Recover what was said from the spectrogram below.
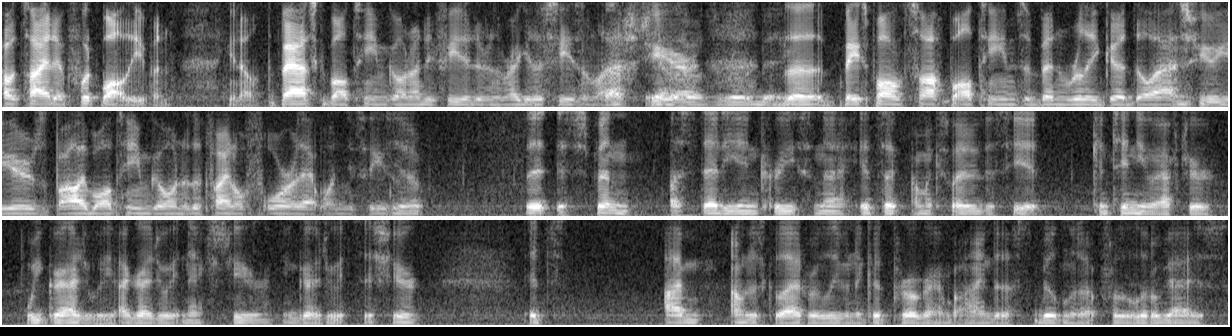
outside of football, even. You know, the basketball team going undefeated in the regular season last yeah, year. that was really big. The baseball and softball teams have been really good the last few Mhm. years. The volleyball team going to the final four of that one season. Yep. It, it's been a steady increase, and I, it's a, I'm excited to see it continue after we graduate. I graduate next year. He graduates this year. It's, I'm I'm just glad we're leaving a good program behind us, building it up for the little guys.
